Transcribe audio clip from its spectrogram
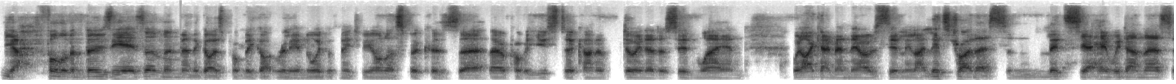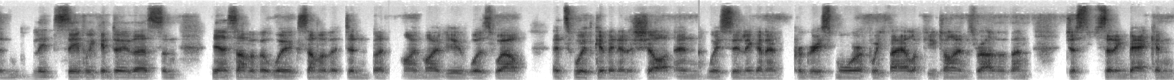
yeah, full of enthusiasm. And, and the guys probably got really annoyed with me, to be honest, because uh, they were probably used to kind of doing it a certain way. And when I came in there, I was certainly like, let's try this and let's, yeah, have we done this? And let's see if we can do this. And, yeah, some of it worked, some of it didn't. But my, my view was, well, it's worth giving it a shot. And we're certainly going to progress more if we fail a few times rather than just sitting back and,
